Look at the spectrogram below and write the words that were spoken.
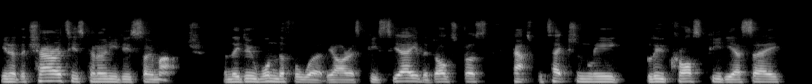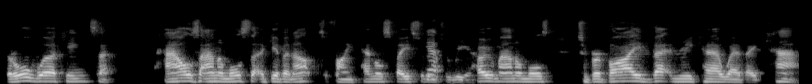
You know, the charities can only do so much, and they do wonderful work. The RSPCA, the Dogs Trust, Cats Protection League, Blue Cross, PDSA, they're all working to house animals that are given up, to find kennel space for them, yep. to rehome animals, to provide veterinary care where they can.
